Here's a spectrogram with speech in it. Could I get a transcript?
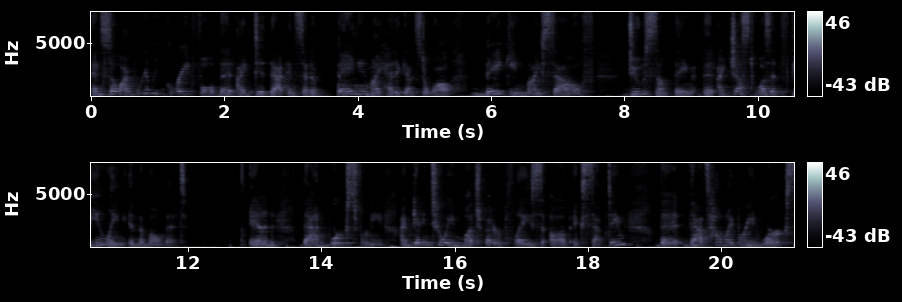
And so I'm really grateful that I did that instead of banging my head against a wall, making myself do something that I just wasn't feeling in the moment. And that works for me. I'm getting to a much better place of accepting that that's how my brain works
